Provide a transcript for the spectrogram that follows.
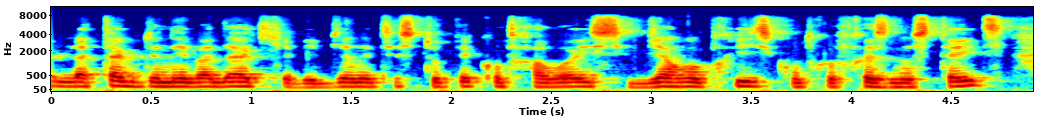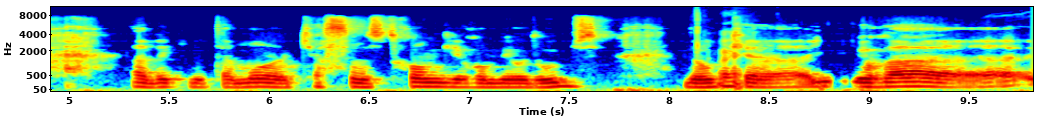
l'attaque de Nevada, qui avait bien été stoppée contre Hawaii, s'est bien reprise contre Fresno State, avec notamment Carson Strong et Romeo Doubs. Donc euh, il y aura euh,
